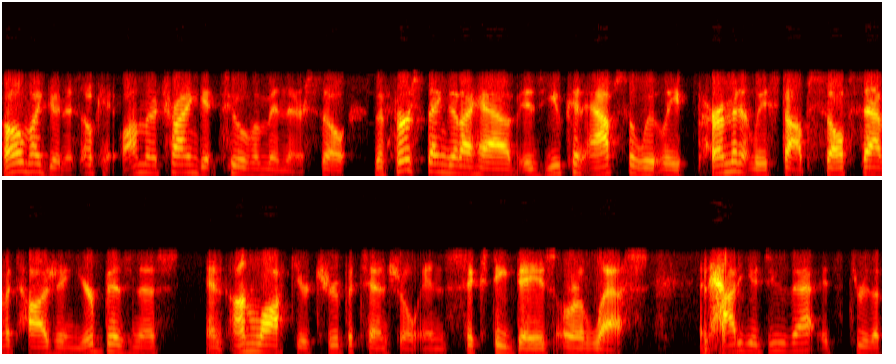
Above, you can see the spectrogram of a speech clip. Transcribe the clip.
Oh my goodness. Okay, well, I'm going to try and get two of them in there. So the first thing that I have is you can absolutely permanently stop self-sabotaging your business and unlock your true potential in 60 days or less. And how do you do that? It's through the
